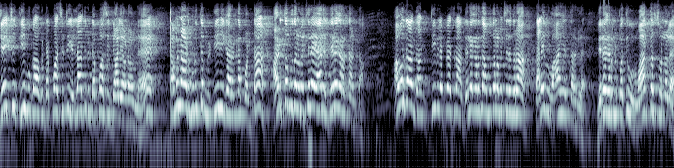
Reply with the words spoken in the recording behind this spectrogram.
ஜெயிச்சு திமுகவுக்கு டெபாசிட் எல்லாத்துக்கும் டெபாசிட் காலி ஆனோன்னு தமிழ்நாடு முழுக்க டிவிக்காரன் என்ன பண்ணிட்டான் அடுத்த முதலமைச்சரே யாரு? தினகரன் தான்ட்டான் அவர் தான் டிவியில் பேசுறான். தினகரன் தான் முதலமைச்சருங்கிறான். தலைவர் வாயை தரல தினகரனை பற்றி ஒரு வார்த்தை சொல்லலை.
